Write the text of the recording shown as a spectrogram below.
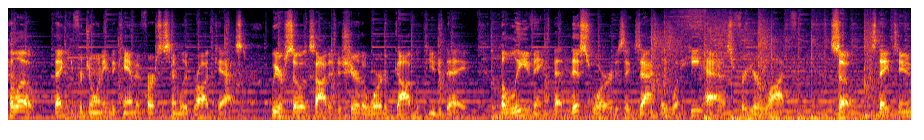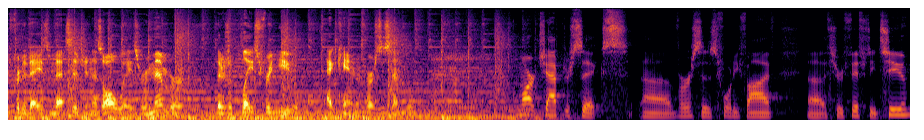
Hello, thank you for joining the Camden First Assembly broadcast. We are so excited to share the Word of God with you today, believing that this Word is exactly what He has for your life. So, stay tuned for today's message, and as always, remember there's a place for you at Camden First Assembly. Mark chapter 6, uh, verses 45 uh, through 52.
